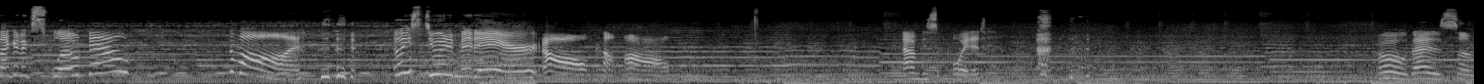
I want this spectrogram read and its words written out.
not gonna explode now? Come on! At least do it in midair. Oh, come on. Now I'm disappointed. oh, that is some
